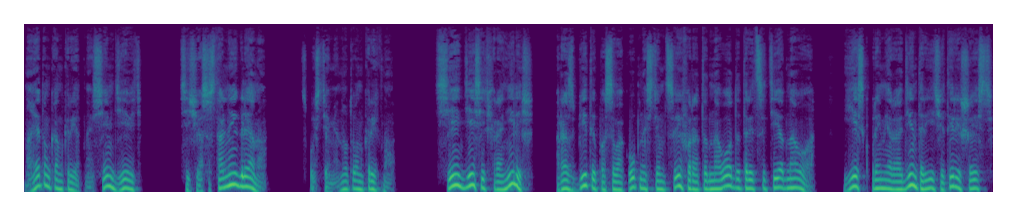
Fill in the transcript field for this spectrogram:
На этом конкретно семь-девять. Сейчас остальные гляну». Спустя минуту он крикнул. «Все десять хранилищ разбиты по совокупностям цифр от одного до тридцати одного. Есть, к примеру, один, три, четыре, шесть.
